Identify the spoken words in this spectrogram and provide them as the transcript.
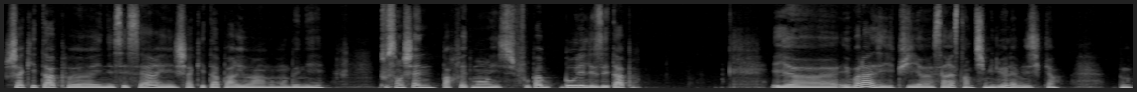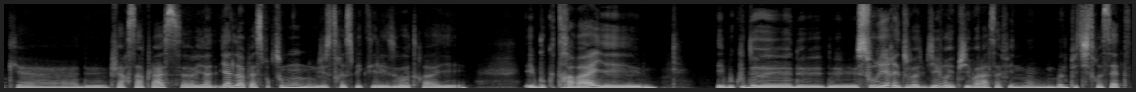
chaque étape est nécessaire et chaque étape arrive à un moment donné tout s'enchaîne parfaitement. Il faut pas brûler les étapes. Et, euh, voilà, et puis euh, ça reste un petit milieu, la musique. Hein. Donc, euh, de faire sa place, il y, a de la place pour tout le monde, donc juste respecter les autres et, beaucoup de travail et, beaucoup de, de, sourire et de joie de vivre. Et puis voilà, ça fait une bonne petite recette.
